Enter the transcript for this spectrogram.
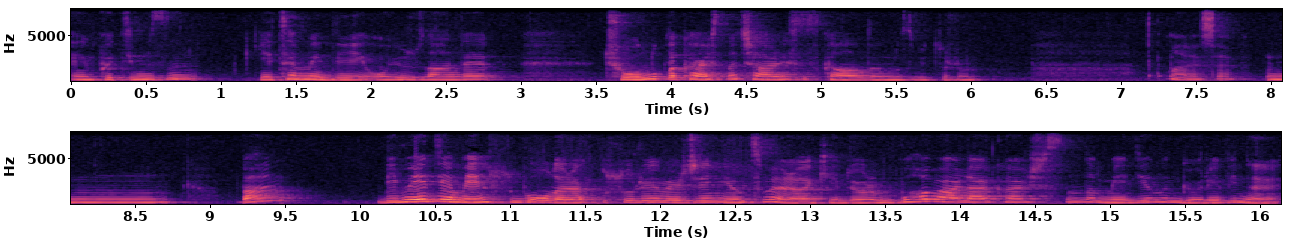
empatimizin yetemediği, o yüzden de çoğunlukla karşısında çaresiz kaldığımız bir durum. Maalesef. Hmm, Ben bir medya mensubu olarak bu soruya vereceğin yanıtı merak ediyorum. Bu haberler karşısında medyanın görevi ne?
